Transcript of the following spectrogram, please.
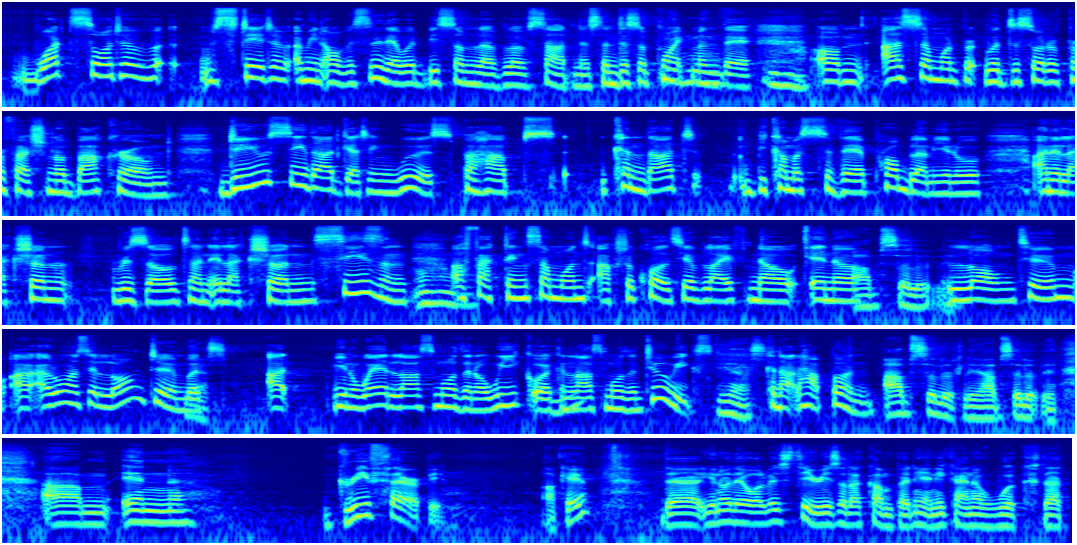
what sort of state of, I mean, obviously there would be some level of sadness and disappointment mm -hmm. there. Mm -hmm. um, as someone with the sort of professional background, do you see that getting worse? Perhaps can that become a severe problem, you know, an election result, an election season mm -hmm. affecting someone's actual quality of life now in a Absolutely. long term, I, I don't want to say long term, but yes. at you know, where it lasts more than a week or it can mm -hmm. last more than two weeks. Yes. Can that happen? Absolutely, absolutely. Um, in grief therapy, okay, there, you know, there are always theories that accompany any kind of work that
